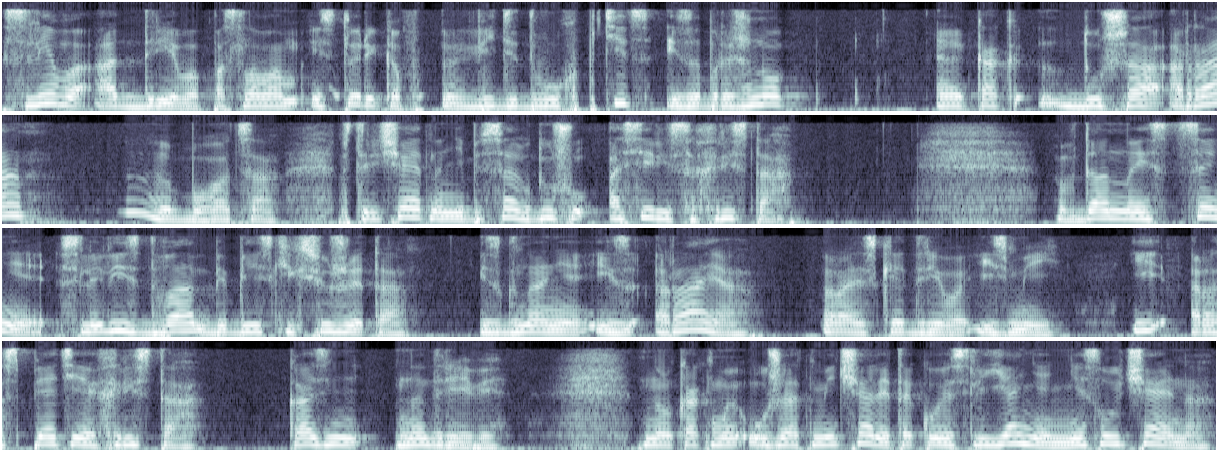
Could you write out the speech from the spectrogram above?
Слева от древа, по словам историков, в виде двух птиц изображено э, как душа Ра, э, бога отца, встречает на небесах душу Осириса Христа. В данной сцене слились два библейских сюжета: изгнание из рая, райское древо и змей, и распятие Христа, казнь на древе. Но, как мы уже отмечали, такое слияние не случайно.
